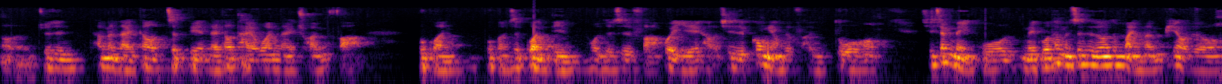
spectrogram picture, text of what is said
呃，就是他们来到这边，来到台湾来传法，不管不管是灌顶或者是法会也好，其实供养的很多哦。其实在美国，美国他们甚至都是买门票的哦。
